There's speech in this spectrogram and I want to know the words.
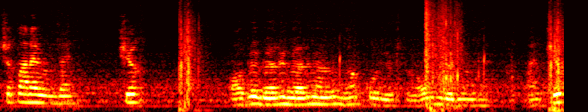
Çık lan evimden. Çık. Abi beni benim evimden koruyorsun. Oğlum dedim. Lan çık.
